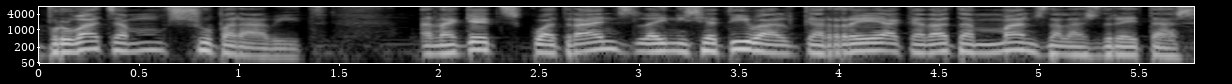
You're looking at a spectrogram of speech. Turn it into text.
aprovats amb superàvit. En aquests quatre anys, la iniciativa al carrer ha quedat en mans de les dretes,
